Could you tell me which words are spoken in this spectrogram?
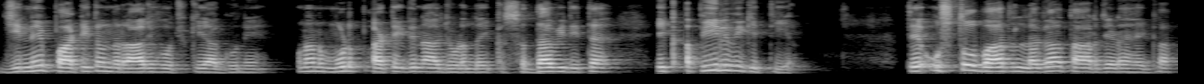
ਜਿਨੇ ਪਾਰਟੀ ਤੋਂ ਨਾਰਾਜ਼ ਹੋ ਚੁੱਕੇ ਆਗੂ ਨੇ, ਉਹਨਾਂ ਨੂੰ ਮੁੜ ਪਾਰਟੀ ਦੇ ਨਾਲ ਜੋੜਨ ਦਾ ਇੱਕ ਸੱਦਾ ਵੀ ਦਿੱਤਾ ਇੱਕ ਅਪੀਲ ਵੀ ਕੀਤੀ ਆ। ਤੇ ਉਸ ਤੋਂ ਬਾਅਦ ਲਗਾਤਾਰ ਜਿਹੜਾ ਹੈਗਾ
